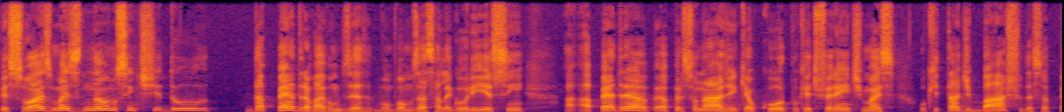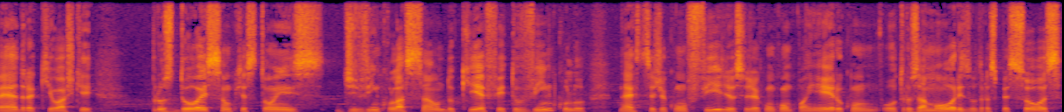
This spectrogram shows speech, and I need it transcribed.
pessoais, mas não no sentido da pedra, vai, vamos dizer, vamos usar essa alegoria assim. A, pedra é a personagem, que é o corpo que é diferente, mas o que está debaixo dessa pedra, que eu acho que para os dois são questões de vinculação, do que é feito vínculo, né? seja com o filho, seja com o companheiro, com outros amores, outras pessoas.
